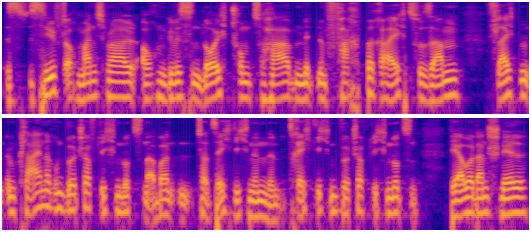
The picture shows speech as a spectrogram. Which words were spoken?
es, es hilft auch manchmal, auch einen gewissen Leuchtturm zu haben mit einem Fachbereich zusammen, vielleicht mit einem kleineren wirtschaftlichen Nutzen, aber tatsächlich einen, einen beträchtlichen wirtschaftlichen Nutzen, der aber dann schnell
